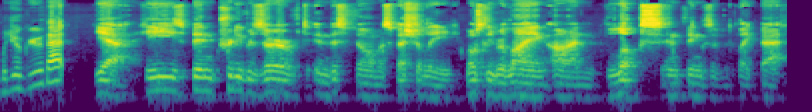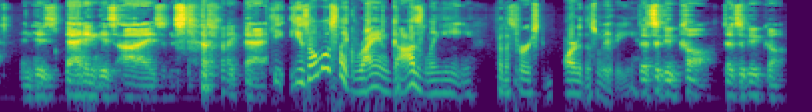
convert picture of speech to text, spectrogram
Would you agree with that? Yeah, he's been pretty reserved in this film, especially mostly relying on looks and things of, like that, and his batting his eyes and stuff like that. He, he's almost like Ryan Gosling for the first part of this movie. That's a good call. That's a good call.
